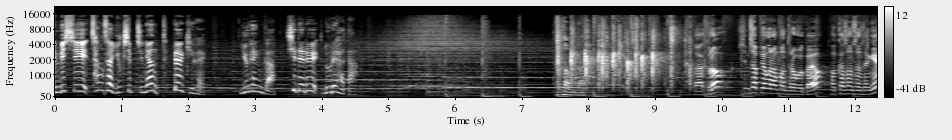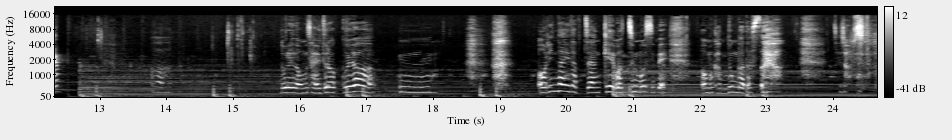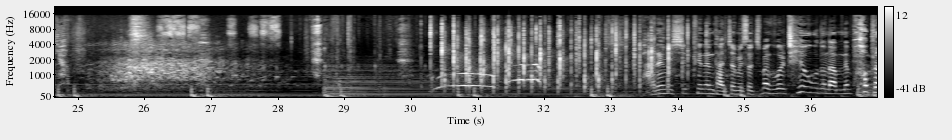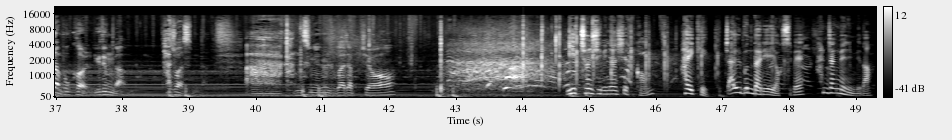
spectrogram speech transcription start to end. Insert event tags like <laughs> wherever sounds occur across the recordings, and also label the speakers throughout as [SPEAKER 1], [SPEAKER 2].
[SPEAKER 1] MBC 창사 60주년 특별 기획 유행가 시대를 노래하다.
[SPEAKER 2] 감사합니다.
[SPEAKER 3] 자, 그럼 심사평을 한번 들어볼까요? 박하선 선생님.
[SPEAKER 4] 노래 너무 잘 들었고요. 음, 어린 나이답지 않게 멋진 모습에 너무 감동받았어요.
[SPEAKER 5] 발음이 씹히는 단점이 있었지만 그걸 채우고도 남는 파워풀한 보컬, 리듬감 다 좋았습니다. 아, 강승윤을 누가 잡죠?
[SPEAKER 6] 2012년 시트콤 하이킥 짧은 다리의 역습의 한 장면입니다.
